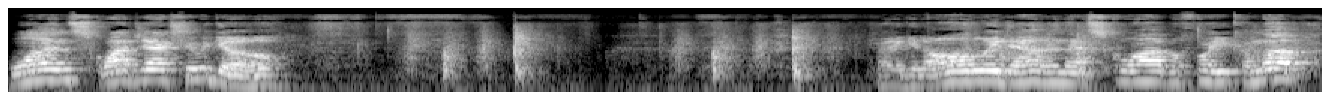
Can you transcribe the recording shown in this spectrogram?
one. Squat jacks, here we go. Try to get all the way down in that squat before you come up.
